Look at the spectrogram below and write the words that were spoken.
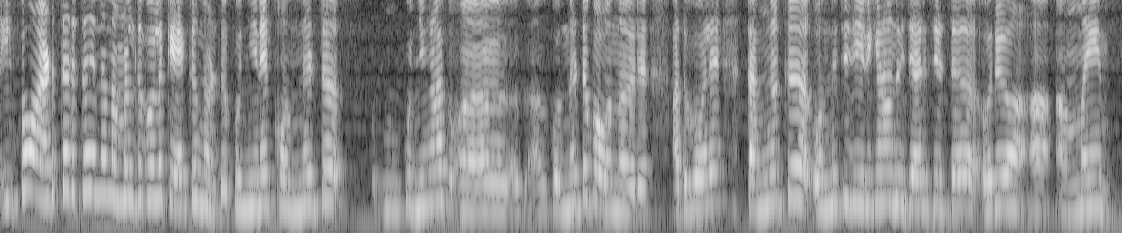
ഇപ്പോൾ അടുത്തടുത്ത് തന്നെ നമ്മൾ ഇതുപോലെ കേൾക്കുന്നുണ്ട്. കുഞ്ഞിനെ കൊന്നിട്ട് കുഞ്ഞുങ്ങളെ കൊന്നിട്ട് പോകുന്നവർ അതുപോലെ തങ്ങൾക്ക് ഒന്നിച്ച് ജീവിക്കണമെന്ന് വിചാരിച്ചിട്ട് ഒരു അമ്മയും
